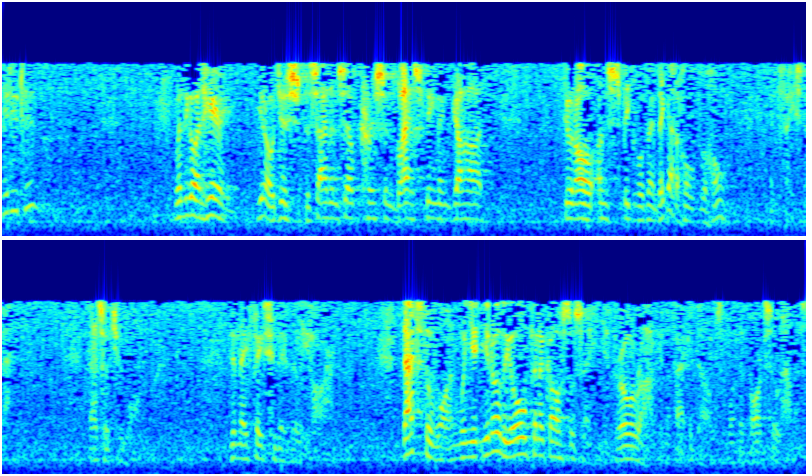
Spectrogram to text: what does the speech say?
They do too. When they go out here, you know, just beside themselves, cursing, blaspheming God, doing all unspeakable things, they got to hold the home and face that. That's what you want. Then they face who they really are. That's the one. When you you know the old Pentecostal saying, you throw a rock in the pack of dogs, the one that barks the loudest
